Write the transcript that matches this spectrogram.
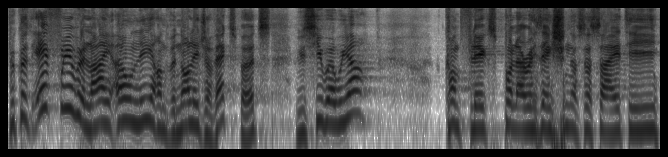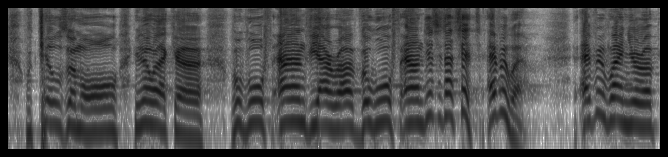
Because if we rely only on the knowledge of experts, you see where we are? Conflicts, polarization of society, we kill them all, you know, like uh, the wolf and the Arab, the wolf and, yes, that's it, everywhere. Everywhere in Europe,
